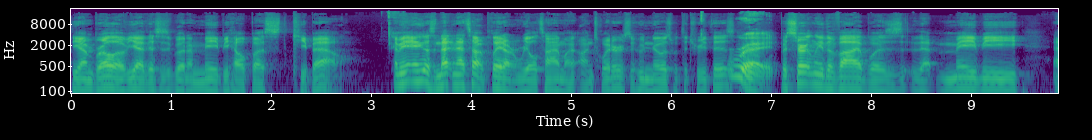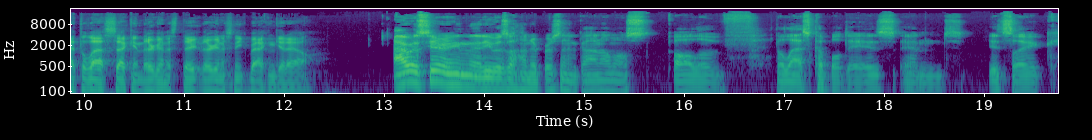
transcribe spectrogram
the umbrella of yeah, this is going to maybe help us keep Al. I mean, and listen, that, and that's how it played out in real time on, on Twitter. So who knows what the truth is? right. But certainly the vibe was that maybe at the last second they're gonna they're, they're gonna sneak back and get out. I was hearing that he was 100% gone almost all of the last couple days. And it's like,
